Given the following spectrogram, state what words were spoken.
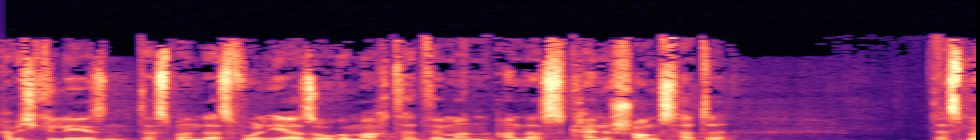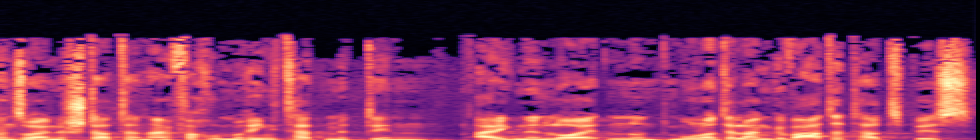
habe ich gelesen, dass man das wohl eher so gemacht hat, wenn man anders keine Chance hatte, dass man so eine Stadt dann einfach umringt hat mit den eigenen Leuten und monatelang gewartet hat, bis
